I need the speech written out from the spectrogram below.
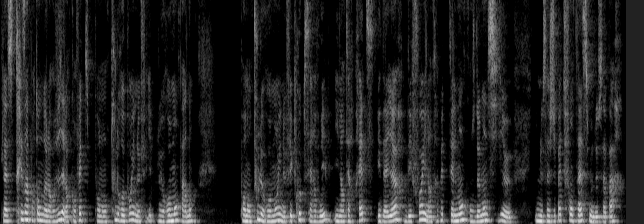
place très importante dans leur vie, alors qu'en fait, pendant tout le roman, il ne fait, le roman, pardon, pendant tout le roman, il ne fait qu'observer, il interprète, et d'ailleurs, des fois, il interprète tellement qu'on se demande si il ne s'agit pas de fantasme de sa part.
